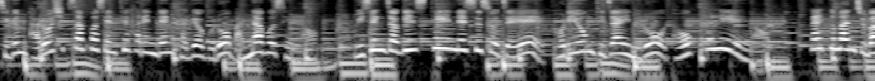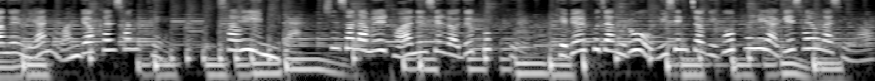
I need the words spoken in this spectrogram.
지금 바로 14% 할인된 가격으로 만나보세요. 위생적인 스테인레스 소재의 거리용 디자인으로 더욱 편리해요. 깔끔한 주방을 위한 완벽한 선택. 4위입니다. 신선함을 더하는 샐러드 포크. 개별 포장으로 위생적이고 편리하게 사용하세요.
